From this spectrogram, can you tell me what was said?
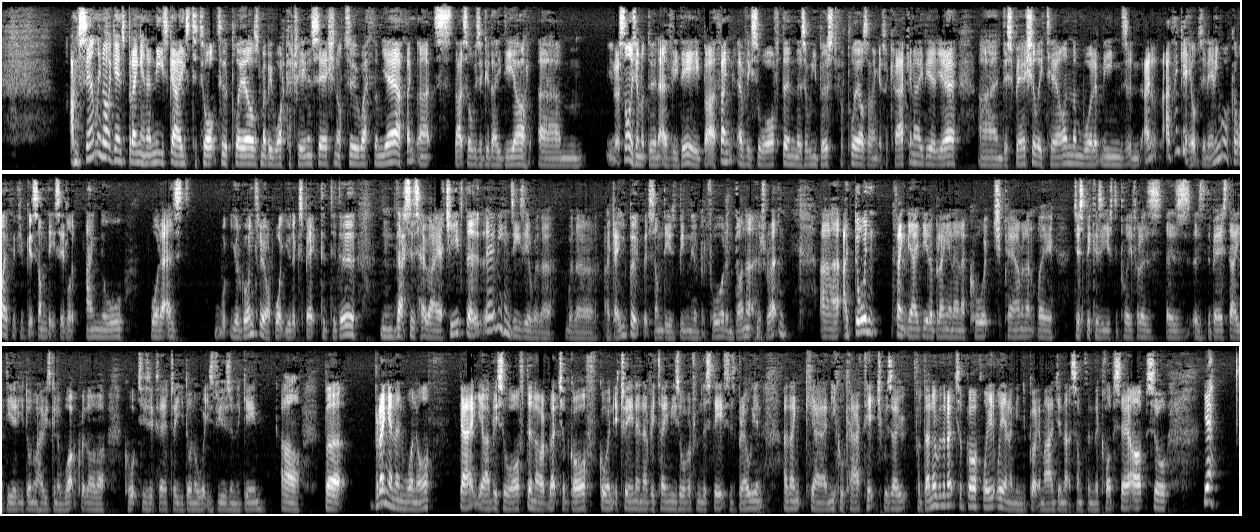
I'm certainly not against bringing in these guys to talk to the players, maybe work a training session or two with them. Yeah, I think that's that's always a good idea. Um, you know, as long as you're not doing it every day, but I think every so often there's a wee boost for players. I think it's a cracking idea, yeah, and especially telling them what it means. And I, I think it helps in any walk of life if you've got somebody who said, look, I know what it is what you're going through or what you're expected to do. And this is how I achieved it. Anything's easier with a with a, a guidebook that somebody who's been there before and done it has written. Uh, I don't think the idea of bringing in a coach permanently just because he used to play for us is is the best idea. You don't know how he's going to work with other coaches, etc. You don't know what his views on the game are. But bringing in one off guy yeah, every so often, or Richard Gough going to training every time he's over from the States is brilliant. I think uh, Niko Katic was out for dinner with Richard Gough lately, and I mean, you've got to imagine that's something the club set up. So, yeah,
